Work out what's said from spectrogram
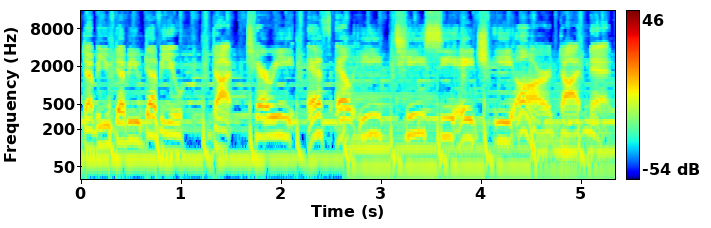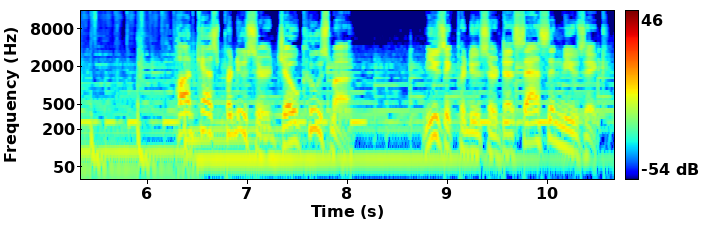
www.terryfletcher.net. Podcast producer Joe Kuzma. Music producer Dassassin Music.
